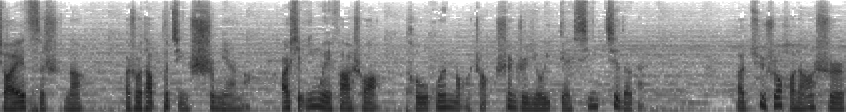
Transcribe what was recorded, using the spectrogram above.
小 A 此时呢，他说他不仅失眠了，而且因为发烧啊头昏脑胀，甚至有一点心悸的感觉。啊，据说好像是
